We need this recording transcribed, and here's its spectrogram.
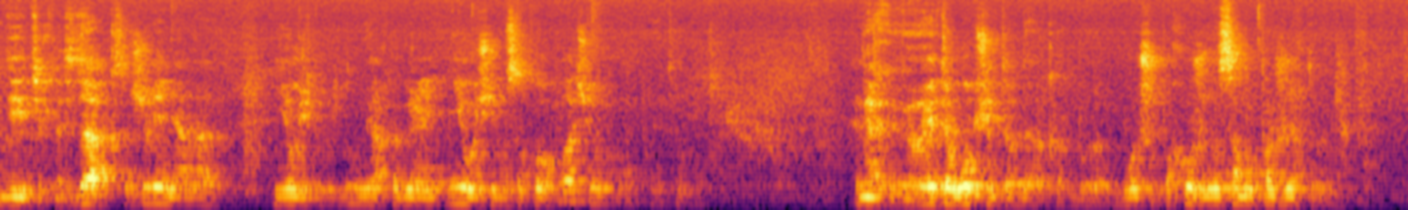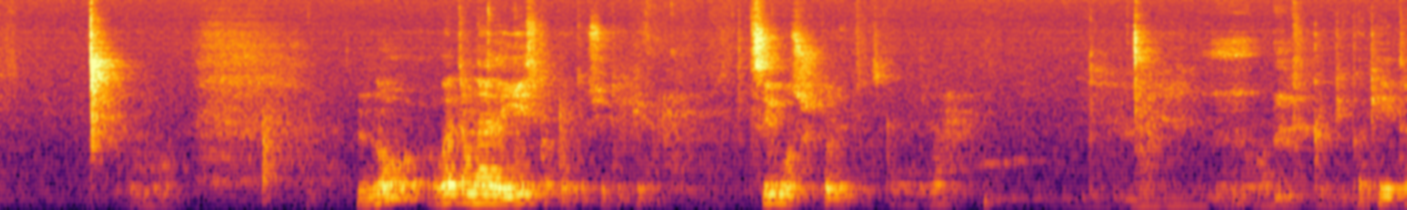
деятельность. Да, к сожалению, она не, ну, мягко говоря, не очень высоко оплачиваемая, поэтому мягко это, говоря. это, в общем-то, да, как бы больше похоже на самопожертвование. Ну, в этом, наверное, есть какой-то все-таки цимус, что ли, так сказать, да. Вот. Какие-то,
